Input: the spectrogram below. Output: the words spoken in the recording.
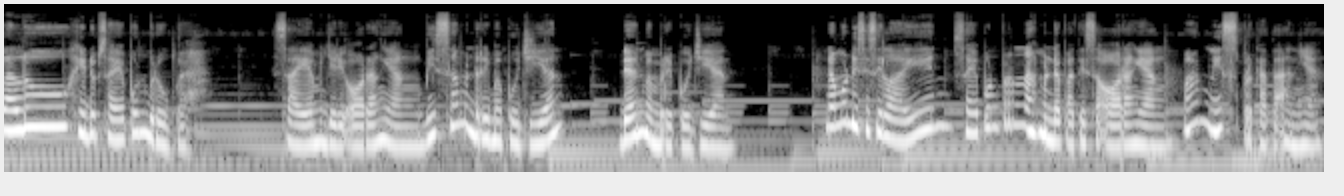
Lalu hidup saya pun berubah. Saya menjadi orang yang bisa menerima pujian dan memberi pujian. Namun di sisi lain, saya pun pernah mendapati seorang yang manis perkataannya,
